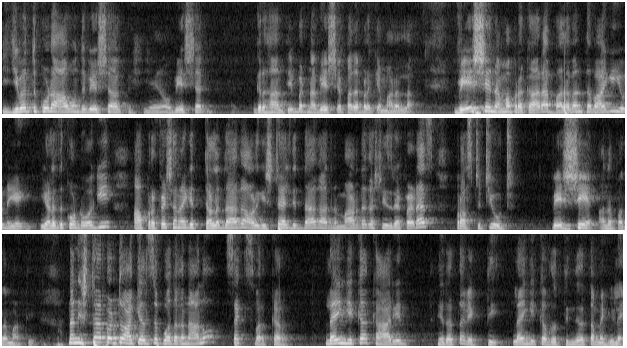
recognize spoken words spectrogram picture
ಇವತ್ತು ಕೂಡ ಆ ಒಂದು ವೇಷ, ಏನು ವೇಷ ಗ್ರಹ ಅಂತೀವಿ, ಬಟ್ ನಾವು ವೇಷ್ಯ ಪದ ಬಳಕೆ ಮಾಡಲ್ಲ. ವೇಷ್ಯ ನಮ್ಮ ಪ್ರಕಾರ ಬಲವಂತವಾಗಿ ಇವನು ಎಳೆದುಕೊಂಡು ಹೋಗಿ ಆ ಪ್ರೊಫೆಷನ್ ಆಗಿ ತಳೆದಾಗ, ಅವಳಿಗೆ ಇಷ್ಟ ಇಲ್ದಿದ್ದಾಗ ಅದನ್ನು ಮಾಡಿದಾಗ she is referred as prostitute ವೇಷ್ಯೆ ಅನ್ನೋ ಪದ ಮಾಡ್ತೀವಿ. ನಾನು ಇಷ್ಟಪಟ್ಟು ಆ ಕೆಲಸಕ್ಕೆ ಹೋದಾಗ ನಾನು ಸೆಕ್ಸ್ ವರ್ಕರ್ ಲೈಂಗಿಕ ಕಾರ್ಯನಿರತ ವ್ಯಕ್ತಿ, ಲೈಂಗಿಕ ವೃತ್ತಿ ನಿರತ ಮಹಿಳೆ.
